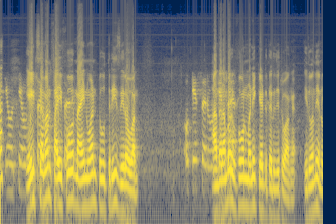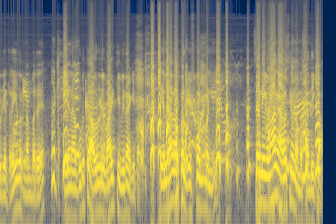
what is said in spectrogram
okay okay eight seven five four nine one two three zero one okay sir அந்த நம்பருக்கு ஃபோன் பண்ணி கேட்டு தெரிஞ்சுட்டு வாங்க இது வந்து என்னுடைய டிரைவர் நம்பரு. இதை நான் கொடுத்து அவருடைய வாழ்க்கை வீணாக்கிட்டேன். எல்லாரும் அவருக்கு ஃபோன் பண்ணி. சரி நீங்க வாங்க அவசியம் நம்ம சந்திக்கலாம்.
